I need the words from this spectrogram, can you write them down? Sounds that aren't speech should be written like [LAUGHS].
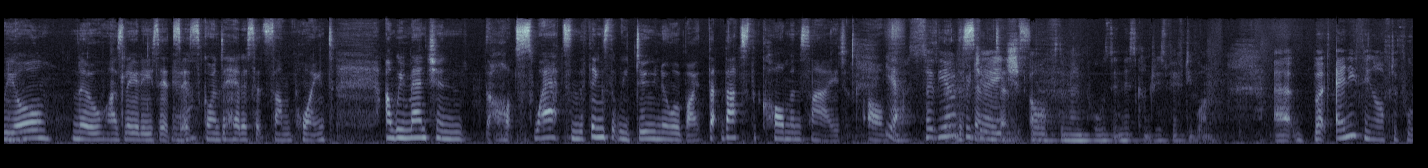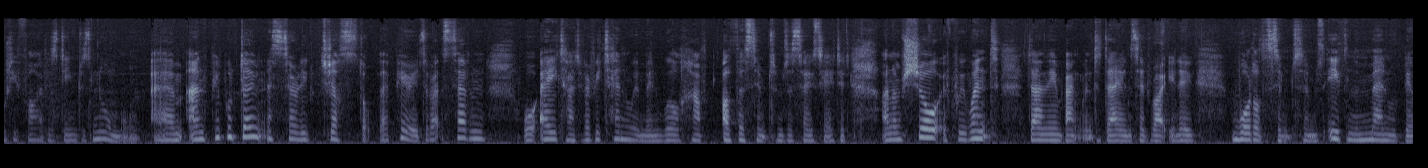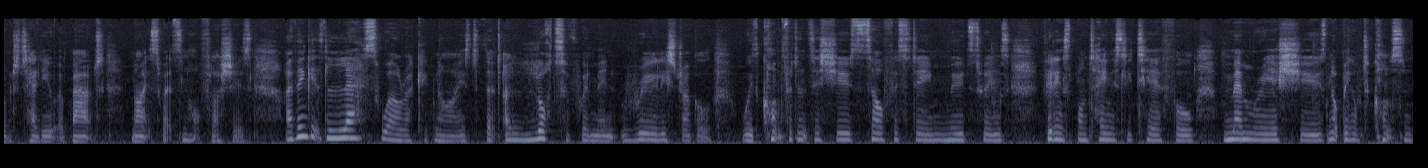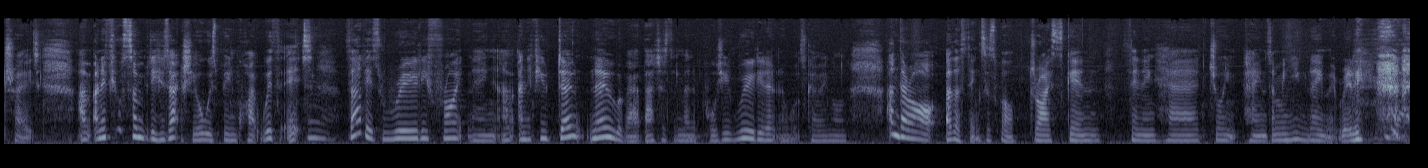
We all know, as ladies, it's, Yeah. it's going to hit us at some point. And we mentioned the hot sweats and the things that we do know about. That, that's the common side of Yeah, so the average age of the menopause in this country is 51. Uh, but anything after 45 is deemed as normal. Um, and people don't necessarily just stop their periods. About seven or eight out of every 10 women will have other symptoms associated. And I'm sure if we went down the embankment today and said, right, you know, what are the symptoms? Even the men would be able to tell you about night sweats and hot flushes. I think it's less well recognised that a lot of women really struggle with confidence issues, self-esteem, mood swings, feeling spontaneously tearful, memory issues, not being able to concentrate. Um, and if you're somebody who's actually always been quite with it, that is really frightening. Um, and if you don't know about that as the menopause, you really don't know what's going on. And there are other things as well: dry skin, thinning hair, joint pains. I mean, you name it, really.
